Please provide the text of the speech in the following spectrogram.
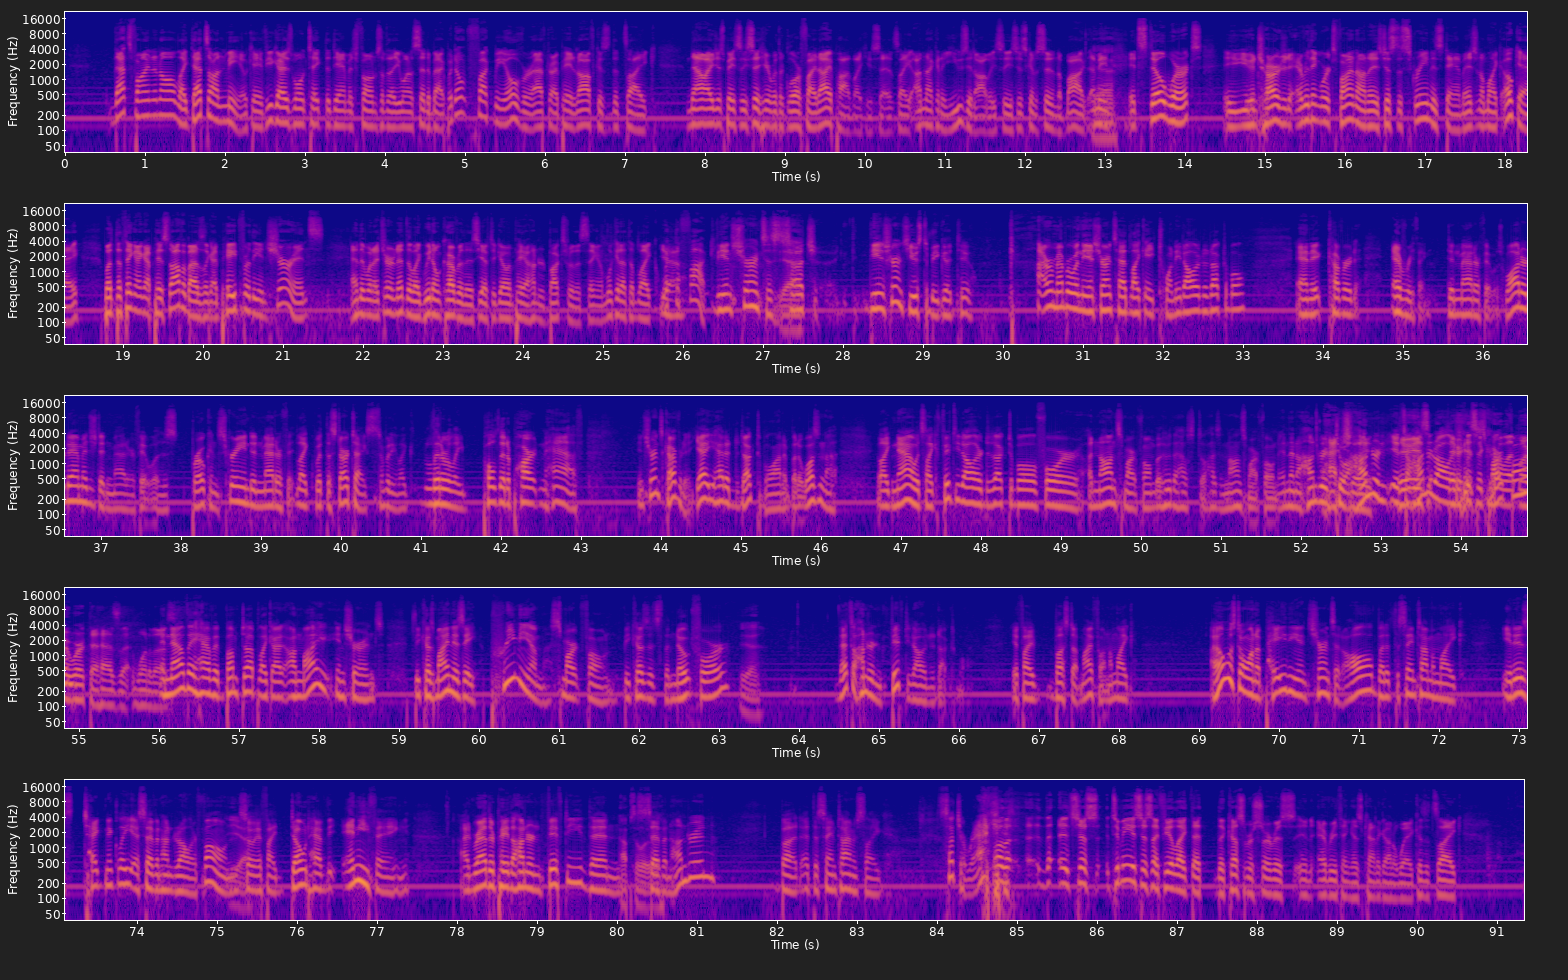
That's fine and all. Like that's on me. Okay, if you guys won't take the damaged phone stuff that you want to send it back, but don't fuck me over after I paid it off because it's like now I just basically sit here with a glorified iPod, like you said. It's like I'm not going to use it. Obviously, it's just going to sit in a box. I Yeah. mean, it still works. You can charge it. Everything works fine on it. It's just the screen is damaged, and I'm like, okay. But the thing I got pissed off about is like I paid for the insurance, and then when I turn it in, they're like, we don't cover this. You have to go and pay hundred bucks for this thing. I'm looking at them like, what Yeah. the fuck? The insurance is Yeah. such. The insurance used to be good too. I remember when the insurance had like a twenty dollar deductible, and it covered everything. Didn't matter if it was water damage. Didn't matter if it was broken screen. Didn't matter if it like with the StarTACs, somebody like literally pulled it apart in half. Insurance covered it. Yeah, you had a deductible on it, but it wasn't a like now it's like fifty dollar deductible for a non smartphone. But who the hell still has a non smartphone? And then a hundred to a hundred. It's there a hundred dollars There for is a a girl at my work that has that one of those. And now they have it bumped up, like I, on my insurance, because mine is a premium smartphone because it's the Note 4. Yeah. That's a hundred and fifty dollar deductible. If I bust up my phone, I'm like, I almost don't want to pay the insurance at all, but at the same time, I'm like, it is technically a seven hundred dollar phone. Yeah. So if I don't have the, anything, I'd rather pay the hundred and fifty than Absolutely. seven hundred. But at the same time, it's like such a racket. well, the, the, it's just to me, it's just I feel like that the customer service in everything has kind of gone away because it's like.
